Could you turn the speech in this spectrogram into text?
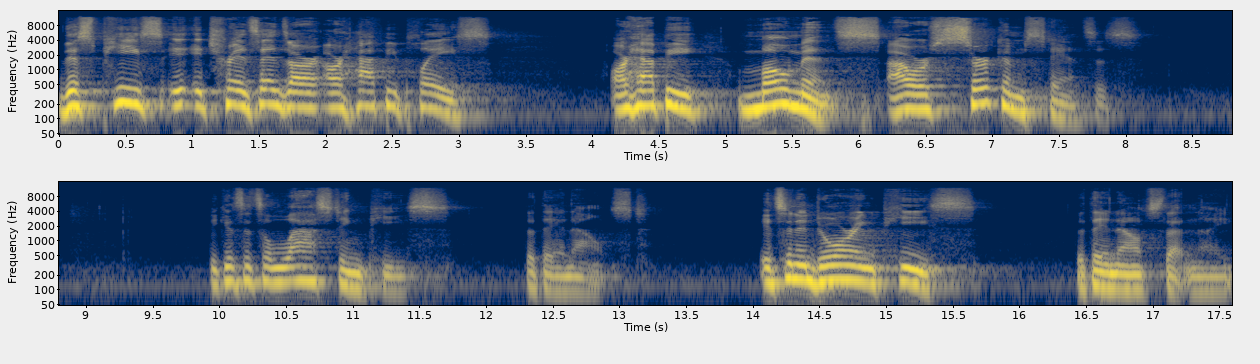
This peace, it, it transcends our, our happy place, our happy moments, our circumstances, because it's a lasting peace that they announced. It's an enduring peace that they announced that night.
